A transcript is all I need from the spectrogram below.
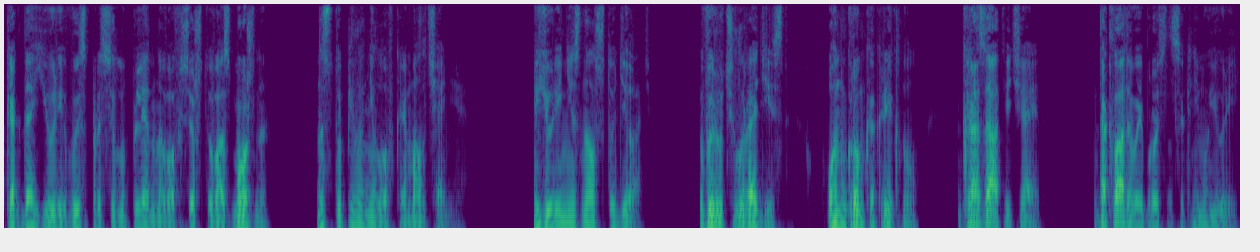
Когда Юрий выспросил у пленного все, что возможно, наступило неловкое молчание. Юрий не знал, что делать. Выручил радист. Он громко крикнул. «Гроза отвечает!» «Докладывай!» — бросился к нему Юрий.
